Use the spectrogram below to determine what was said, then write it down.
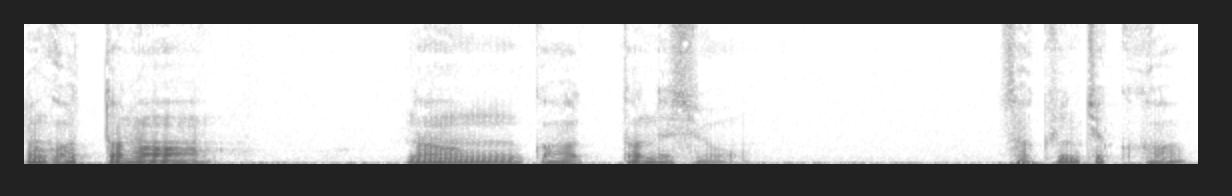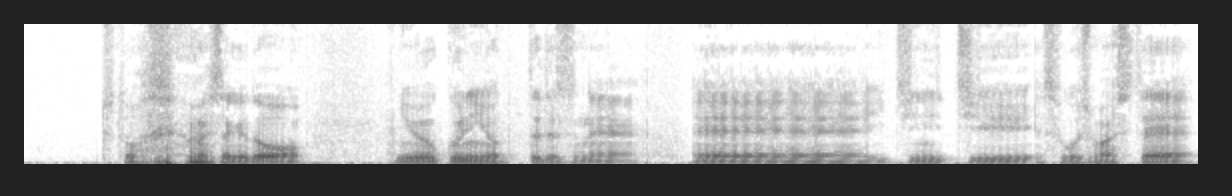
なんかあったななんかあったんですよ。作品チェックか？ちょっと忘れましたけど、ニューヨークによってですね、えー、一日過ごしまして、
